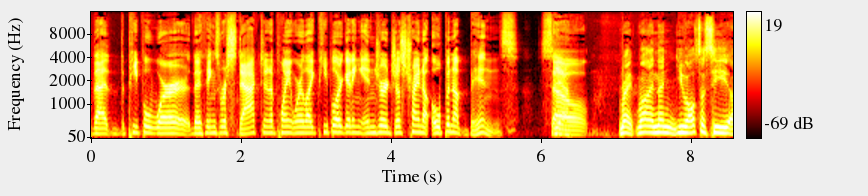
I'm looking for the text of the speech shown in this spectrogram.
that the people were the things were stacked in a point where like people are getting injured just trying to open up bins. So Right. Well, and then you also see uh,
